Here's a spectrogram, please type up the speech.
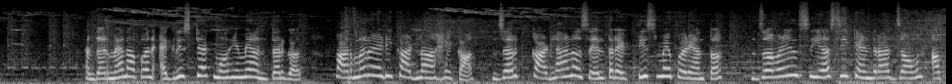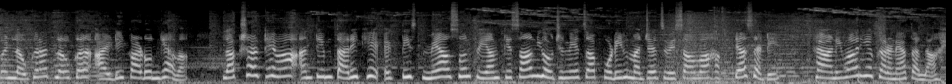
दरम्यान आपण ॲग्रिस्टॅक मोहिमेअंतर्गत फार्मर आय डी काढला आहे का? जर काढला नसेल तर एकतीस मे पर्यंत जवळील सी एस सी केंद्रात जाऊन आपण लवकरात लवकर आय डी काढून घ्यावा. लक्षात ठेवा अंतिम तारीख ही एकतीस मे असून पी एम किसान योजनेचा पुढील म्हणजेच विसावा हप्त्यासाठी हे अनिवार्य करण्यात आलं आहे.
